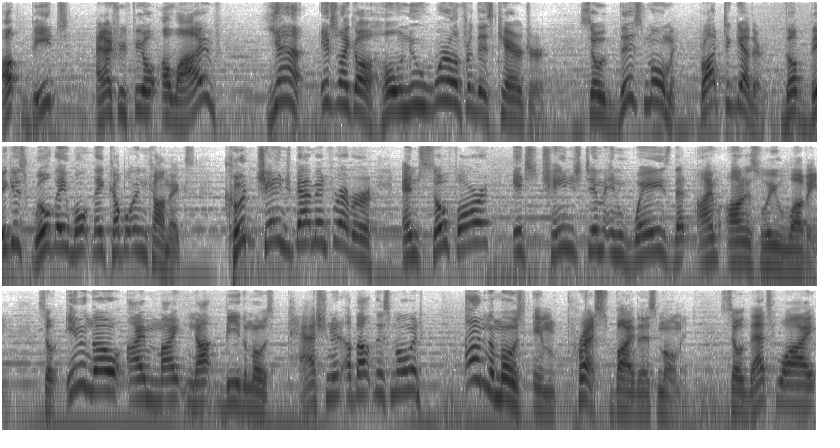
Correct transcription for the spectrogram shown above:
upbeat and actually feel alive, yeah, it's like a whole new world for this character. So this moment brought together the biggest will they won't they couple in comics could change Batman forever, and so far, it's changed him in ways that I'm honestly loving. So even though I might not be the most passionate about this moment, I'm the most impressed by this moment. So that's why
